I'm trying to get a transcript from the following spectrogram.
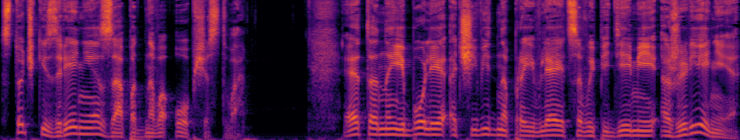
с точки зрения западного общества. Это наиболее очевидно проявляется в эпидемии ожирения,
